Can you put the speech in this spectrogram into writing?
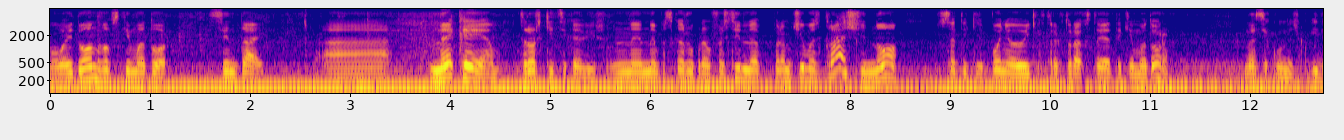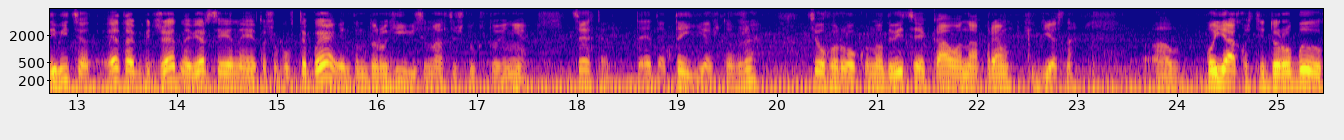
Лайдонговський мотор. Сінтай. Не КМ, трошки цікавіше. Не, не скажу прям, що сильно прям чимось краще, але все-таки поняли, в яких тракторах стоять такі мотори. На секундочку. І дивіться, це бюджетна версія не то, що був ТБ, він там дорогий, 18 штук стоїть. Ні, це, ТЕшка вже цього року. Ну дивіться, яка вона прям чудесна. По якості доробили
